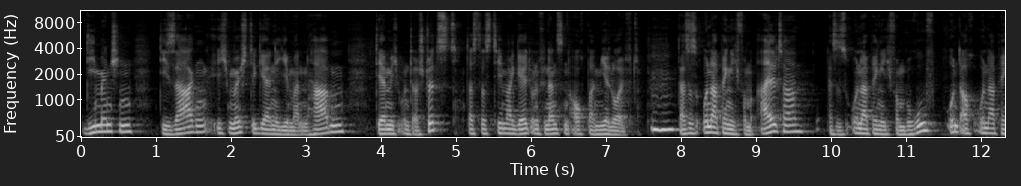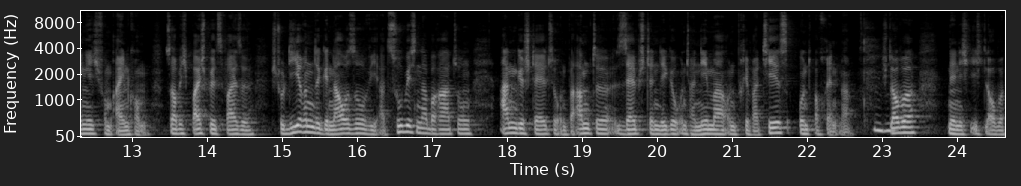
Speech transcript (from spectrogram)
die Menschen, die sagen, ich möchte gerne jemanden haben, der mich unterstützt, dass das Thema Geld und Finanzen auch bei mir läuft. Mhm. Das ist unabhängig vom Alter, das ist unabhängig vom Beruf und auch unabhängig vom Einkommen. So habe ich beispielsweise Studierende genauso wie Azubis in der Beratung, Angestellte und Beamte, Selbstständige, Unternehmer und Privatiers und auch Rentner. Mhm. Ich glaube, nee, nicht ich glaube,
